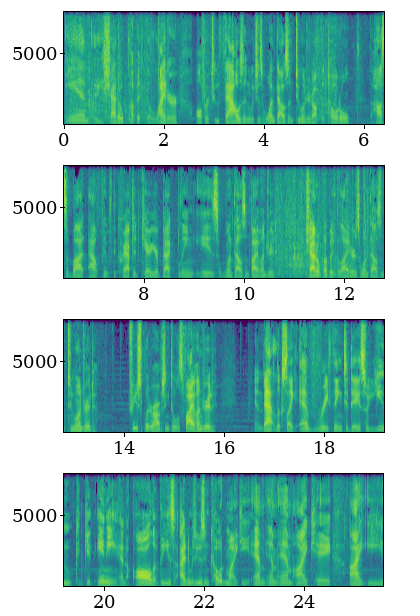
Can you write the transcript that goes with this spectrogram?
and the Shadow Puppet Glider, all for 2,000, which is 1,200 off the total. The Hasselbot outfit with the crafted carrier back bling is 1,500. Shadow Puppet Glider is 1,200. Tree Splitter Harvesting Tool is 500. And that looks like everything today. So you can get any and all of these items using code Mikey, M M M I K I E,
